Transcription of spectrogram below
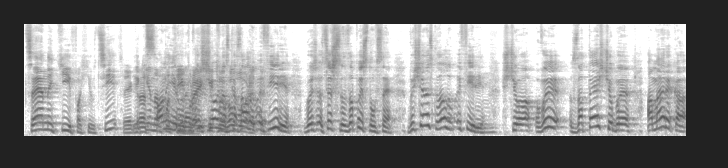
це не ті фахівці, Це які нам потрібні. Про ви яких щойно ви сказали в ефірі, ви ж це ж записано все. Ви щойно сказали в ефірі, що ви за те, щоб Америка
